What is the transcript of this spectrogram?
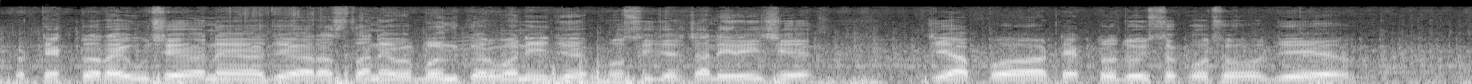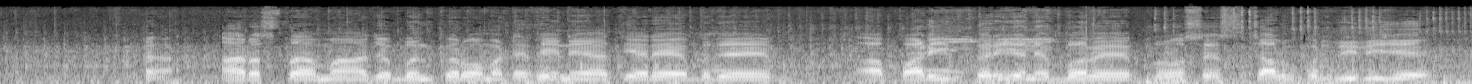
ટ્રેક્ટર આવ્યું છે અને જે આ રસ્તાને હવે બંધ કરવાની જે પ્રોસિજર ચાલી રહી છે, જે આપ ટ્રેક્ટર જોઈ શકો છો, જે આ રસ્તામાં જે બંધ કરવા માટે થઈને અત્યારે બધે આ પાડી કરી અને હવે પ્રોસેસ ચાલુ કરી દીધી છે.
